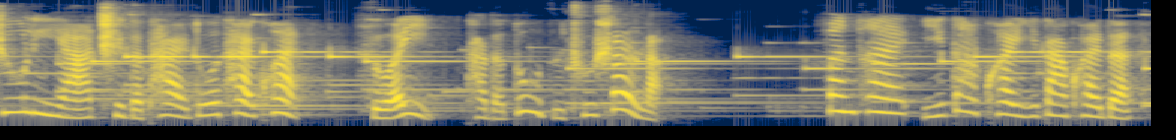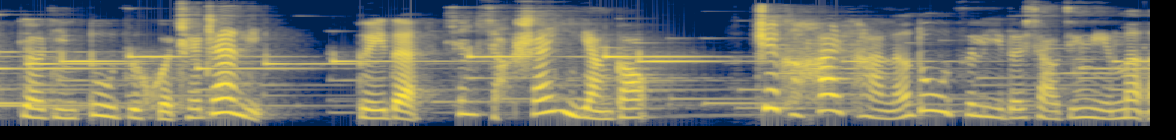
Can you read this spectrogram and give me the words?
茱莉亚吃的太多太快，所以她的肚子出事儿了。饭菜一大块一大块的掉进肚子火车站里，堆得像小山一样高。这可害惨了肚子里的小精灵们，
